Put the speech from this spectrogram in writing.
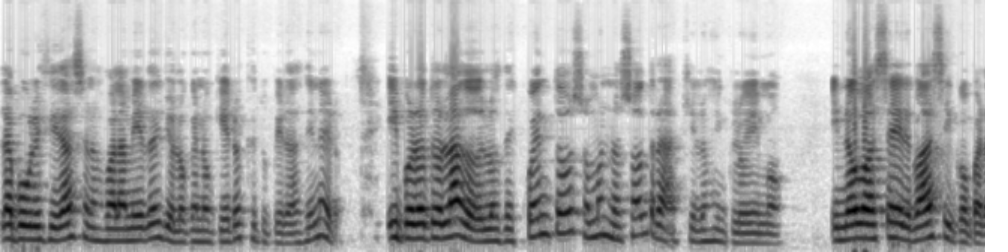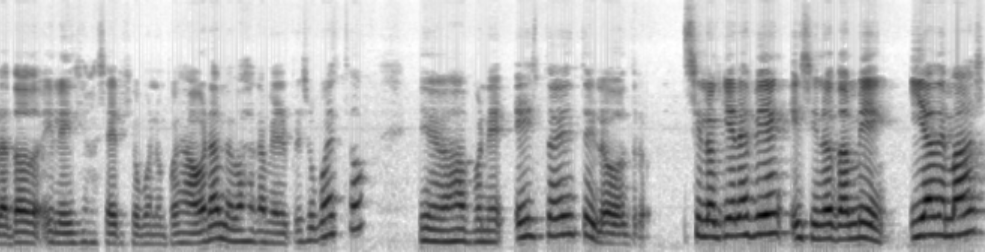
la publicidad se nos va a la mierda y yo lo que no quiero es que tú pierdas dinero. Y por otro lado, los descuentos somos nosotras quien los incluimos. Y no va a ser básico para todo. Y le dije a Sergio, bueno, pues ahora me vas a cambiar el presupuesto y me vas a poner esto, esto y lo otro. Si lo quieres bien y si no también. Y además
